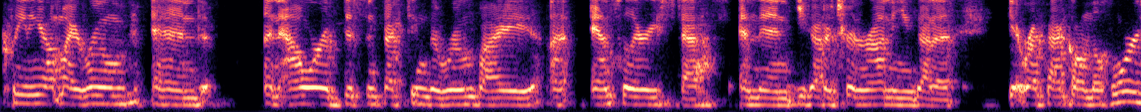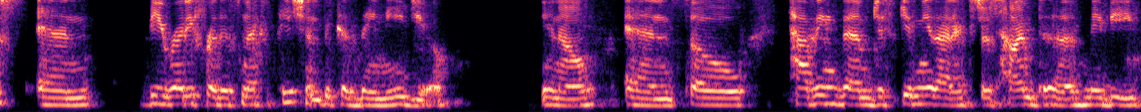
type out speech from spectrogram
cleaning out my room and an hour of disinfecting the room by uh, ancillary staff. And then you got to turn around and you got to get right back on the horse and be ready for this next patient because they need you you know and so having them just give me that extra time to maybe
